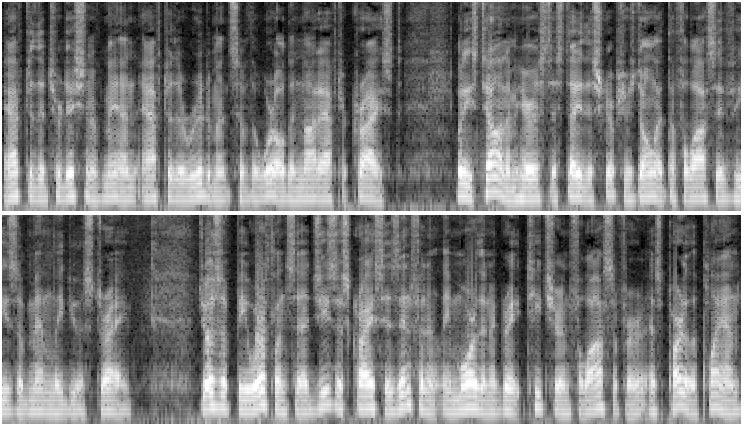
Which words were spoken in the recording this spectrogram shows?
after the tradition of men, after the rudiments of the world, and not after Christ. What he's telling them here is to study the scriptures. Don't let the philosophies of men lead you astray. Joseph B. Wirthlin said, Jesus Christ is infinitely more than a great teacher and philosopher. As part of the plan,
